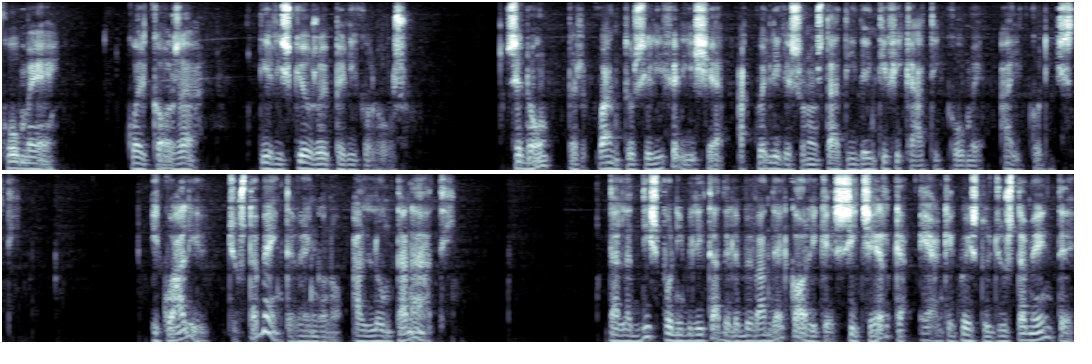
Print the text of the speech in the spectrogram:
come qualcosa di rischioso e pericoloso, se non per quanto si riferisce a quelli che sono stati identificati come alcolisti, i quali giustamente vengono allontanati dalla disponibilità delle bevande alcoliche. Si cerca, e anche questo giustamente,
